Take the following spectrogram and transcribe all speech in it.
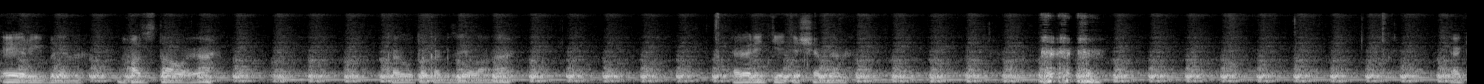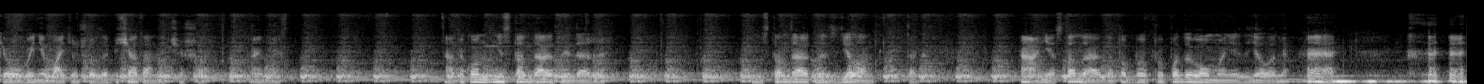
Эри, блин, отсталый, а. Круто как сделано. Раритетище, блин. Вынимать, он что, запечатанный, чи что? А, нет. А, так он нестандартный даже. Нестандартно сделан. Так. А, нет, стандартно, то по- по- по-другому они сделали.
